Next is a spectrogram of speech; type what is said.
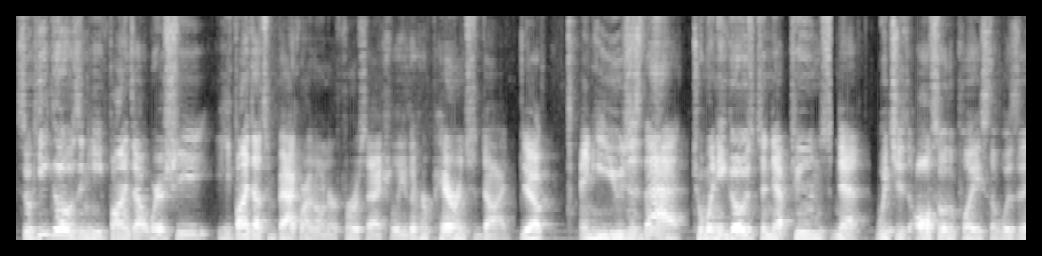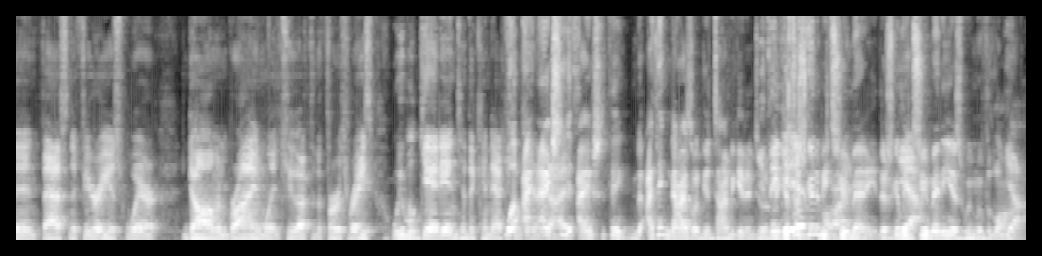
so he goes and he finds out where she. He finds out some background on her first. Actually, that her parents died. Yep. And he uses that to when he goes to Neptune's Net, which is also the place that was in Fast and the Furious where Dom and Brian went to after the first race. We will get into the connections Well, I here, actually, guys. I actually think I think now's a good time to get into You it because it there's going to be All too right. many. There's going to Yeah. be too many as we move along. Yeah.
